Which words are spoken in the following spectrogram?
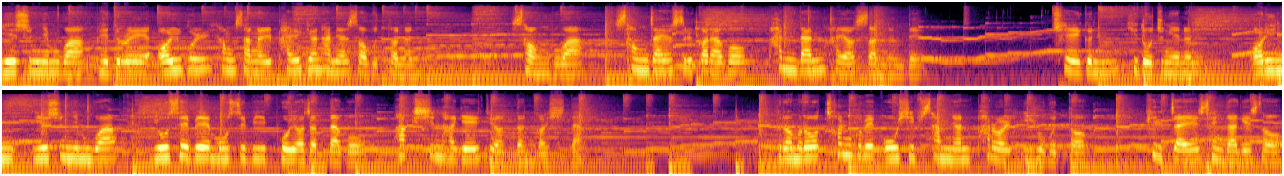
예수님과 베드로의 얼굴 형상을 발견하면서부터는 성부와 성자였을 거라고 판단하였었는데 최근 기도 중에는 어린 예수님과 요셉의 모습이 보여졌다고 확신하게 되었던 것이다. 그러므로 1953년 8월 이후부터 필자의 생각에서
